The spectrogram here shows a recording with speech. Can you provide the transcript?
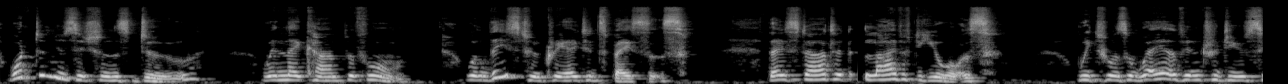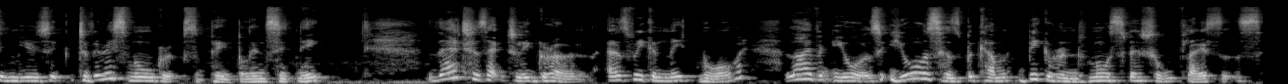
What do musicians do when they can't perform? Well, these two created spaces. They started Live at Yours, which was a way of introducing music to very small groups of people in Sydney. That has actually grown as we can meet more. Live at yours, yours has become bigger and more special places.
